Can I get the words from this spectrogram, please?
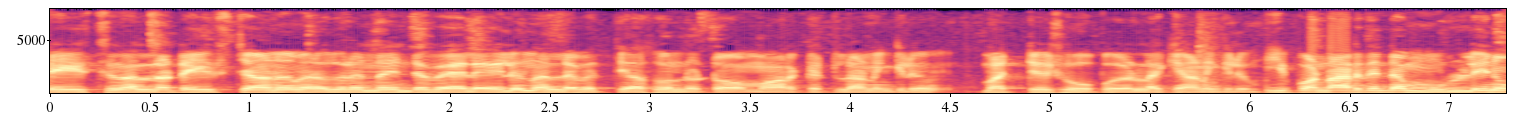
ടേസ്റ്റ് നല്ല ടേസ്റ്റാണ് അതുപോലെ തന്നെ ഇതിന്റെ വിലയിലും നല്ല വ്യത്യാസമുണ്ട് കേട്ടോ മാർക്കറ്റിലാണെങ്കിലും മറ്റ് ഷോപ്പുകളിലൊക്കെ ആണെങ്കിലും ഈ പണ്ടാരത്തിന്റെ മുള്ളിന്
